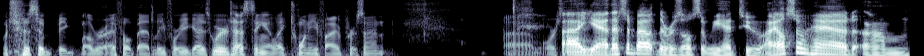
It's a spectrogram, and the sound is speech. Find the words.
which was a big bummer. I felt badly for you guys. We were testing at like twenty five percent. Um, or Uh, yeah, that's about the results that we had too. I also had, um,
